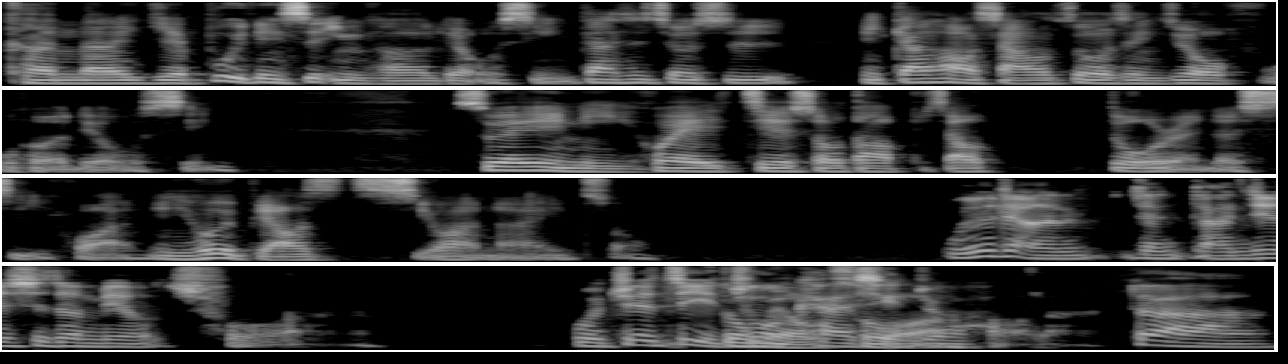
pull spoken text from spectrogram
可能也不一定是迎合流行，但是就是你刚好想要做的事情就有符合流行，所以你会接受到比较多人的喜欢，你会比较喜欢哪一种？我觉得两两两件事都没有错啊，我觉得自己做开心就好了。啊对啊，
